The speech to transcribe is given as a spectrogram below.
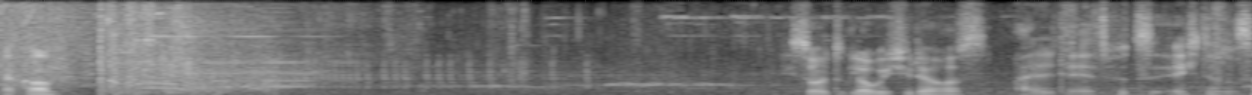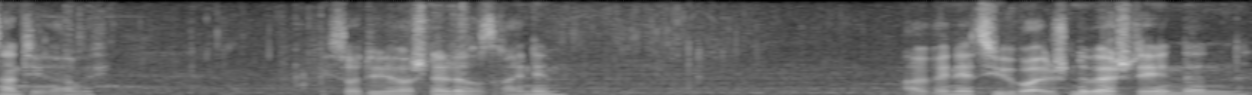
Na komm. Ich sollte, glaube ich, wieder was... Alter, jetzt wird es echt interessant hier, glaube ich. Ich sollte wieder was Schnelleres reinnehmen. Aber wenn jetzt hier überall Schnipper stehen, dann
